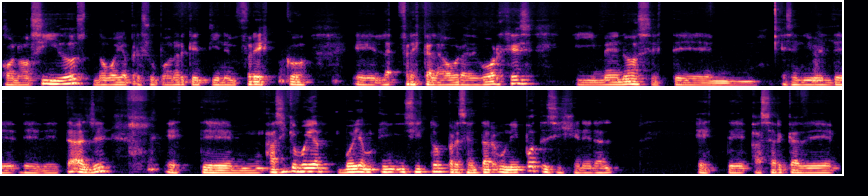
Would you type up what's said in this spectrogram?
conocidos. No voy a presuponer que tienen fresco, eh, fresca la obra de Borges y menos este, mm, ese nivel de, detalle. Este, mm, así que voy a, voy insisto, presentar una hipótesis general este, acerca de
